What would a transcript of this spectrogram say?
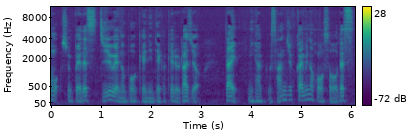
うも俊平です。自由への冒険に出かけるラジオ。第230回目の放送です、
